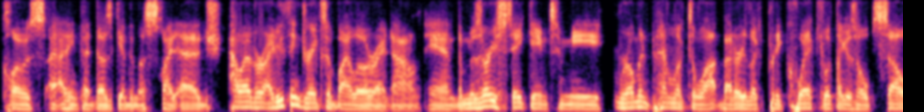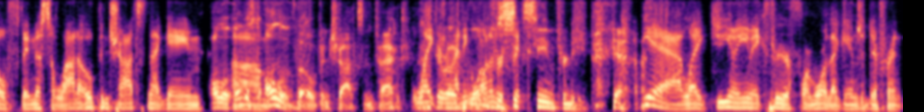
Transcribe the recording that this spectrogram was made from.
close, I, I think that does give them a slight edge. However, I do think Drake's a buy low right now. And the Missouri State game to me, Roman Penn looked a lot better. He looked pretty quick. He looked like his old self. They missed a lot of open shots in that game. All of, almost Um, all of the open shots, in fact. I like- think they were I think one, one for six- 16 for deep. Yeah. Yeah, like you know, you make three or four more. That game's a different.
